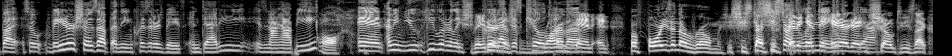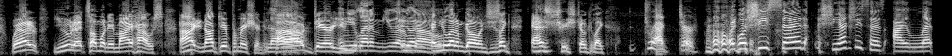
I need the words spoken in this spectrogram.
but so vader shows up at the inquisitor's base and daddy is not happy oh, and i mean you he literally sh- Vader could have just, killed runs reva in, and before he's in the room, she, she starts She just starts getting in lifting, the air, getting yeah. choked, and he's like, "Well, you let someone in my house. I did not give permission. How dare you?" and you, let him you let him go and you let him go, and she's like, as she's choking, like, tractor. like, well she said she actually says i let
